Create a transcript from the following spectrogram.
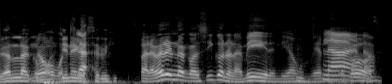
verla como No, tiene claro. que ser. Para ver en una con cinco no la miren, digamos, miren otra Claro. cosa.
